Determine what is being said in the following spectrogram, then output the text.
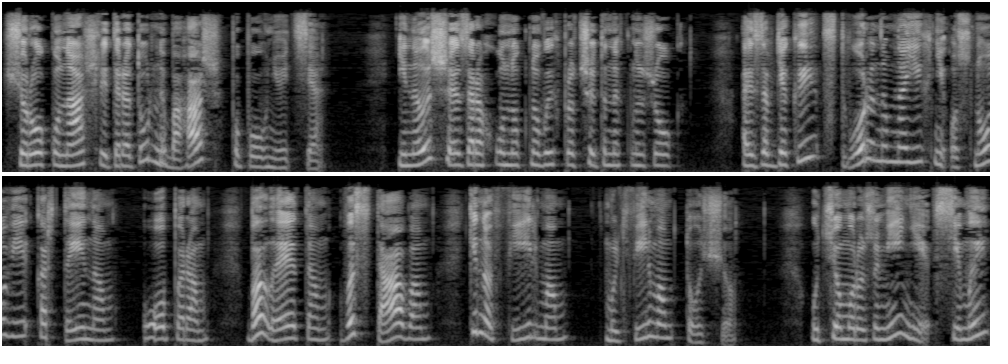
Щороку наш літературний багаж поповнюється. І не лише за рахунок нових прочитаних книжок, а й завдяки створеним на їхній основі картинам, операм, балетам, виставам, кінофільмам, мультфільмам тощо. У цьому розумінні всі ми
